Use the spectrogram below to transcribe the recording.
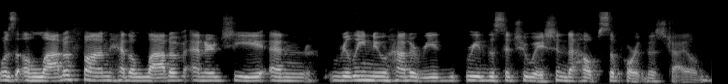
was a lot of fun, had a lot of energy, and really knew how to read read the situation to help support this child.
